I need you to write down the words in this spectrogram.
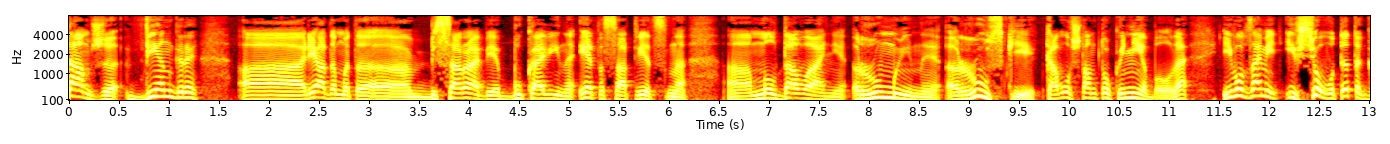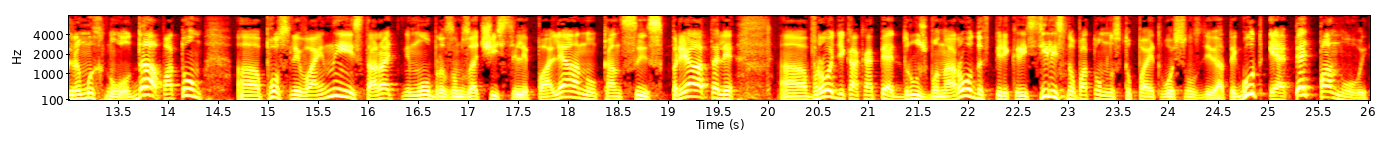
там же венгры, а, рядом это а, Бессарабия, Буковина, это, соответственно, а, молдаване, румыны, русские, кого ж там только не было, да, и вот заметь, и все вот это громыхнуло. Да, потом после войны старательным образом зачистили поляну, концы спрятали, вроде как опять дружба народов, перекрестились, но потом наступает 89 год, и опять по новой,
